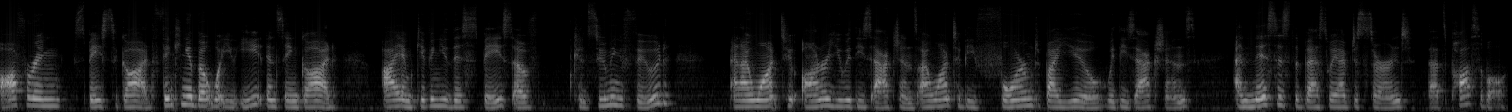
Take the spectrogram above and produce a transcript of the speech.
offering space to God, thinking about what you eat and saying, God, I am giving you this space of consuming food, and I want to honor you with these actions. I want to be formed by you with these actions. And this is the best way I've discerned that's possible.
